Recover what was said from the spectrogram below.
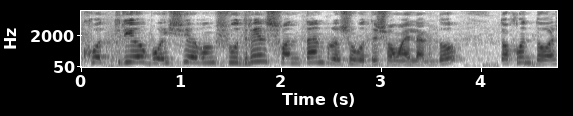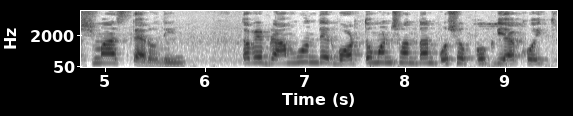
ক্ষত্রিয়, বৈশ্য এবং শূদ্রের সন্তান প্রসব হতে সময় লাগতো তখন দশ মাস তেরো দিন। তবে ব্রাহ্মণদের বর্তমান সন্তান প্রসব প্রক্রিয়া ক্ষৈত্র,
